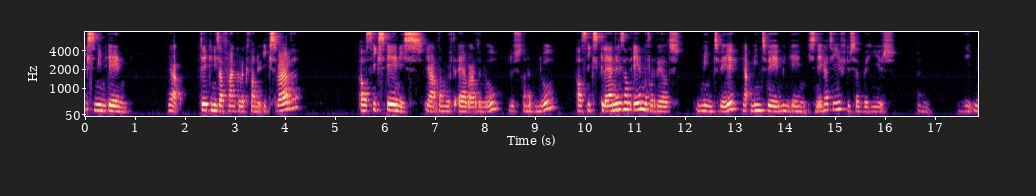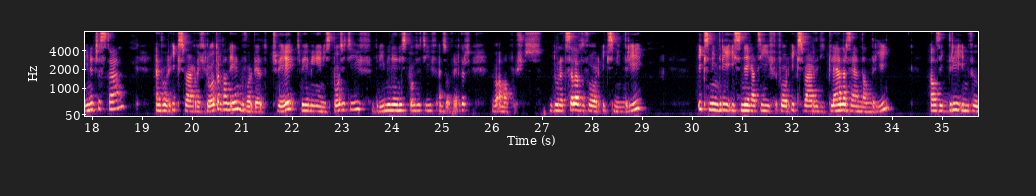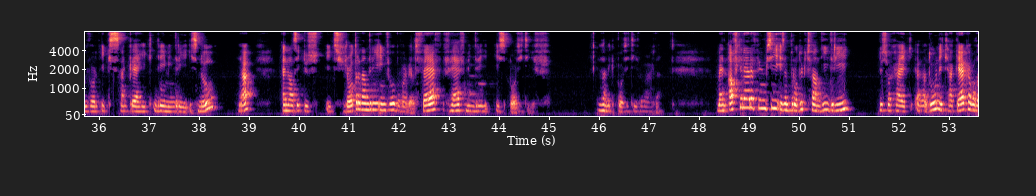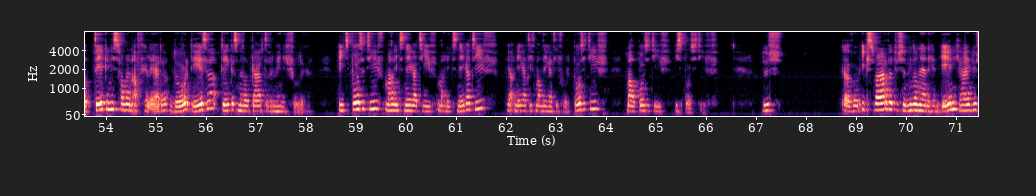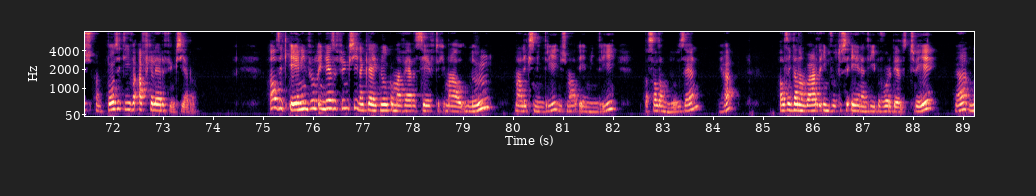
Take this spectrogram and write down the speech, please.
x min 1, ja, teken is afhankelijk van uw x-waarde. Als x 1 is, ja, dan wordt de y-waarde 0, dus dan hebben we 0. Als x kleiner is dan 1, bijvoorbeeld min 2, ja, min 2, min 1 is negatief, dus hebben we hier een minnetje staan. En voor x-waarde groter dan 1, bijvoorbeeld 2, 2 min 1 is positief, 3 min 1 is positief, en zo verder, hebben we allemaal plusjes. We doen hetzelfde voor x min 3. x min 3 is negatief voor x-waarden die kleiner zijn dan 3. Als ik 3 invul voor x, dan krijg ik 3 min 3 is 0. Ja? En als ik dus iets groter dan 3 invul, bijvoorbeeld 5, 5 min 3 is positief. Dus dan heb ik positieve waarden. Mijn afgeleide functie is een product van die drie. Dus wat ga ik uh, doen? Ik ga kijken wat het teken is van mijn afgeleide door deze tekens met elkaar te vermenigvuldigen. Iets positief maal iets negatief maal iets negatief. Ja, negatief maal negatief wordt positief. Maal positief is positief. Dus uh, voor x-waarde tussen min oneindig en 1 ga ik dus een positieve afgeleide functie hebben. Als ik 1 invul in deze functie, dan krijg ik 0,75 maal 0 maal x min 3, dus maal 1 min 3. Dat zal dan 0 zijn. Ja. Als ik dan een waarde invul tussen 1 en 3, bijvoorbeeld 2, ja,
